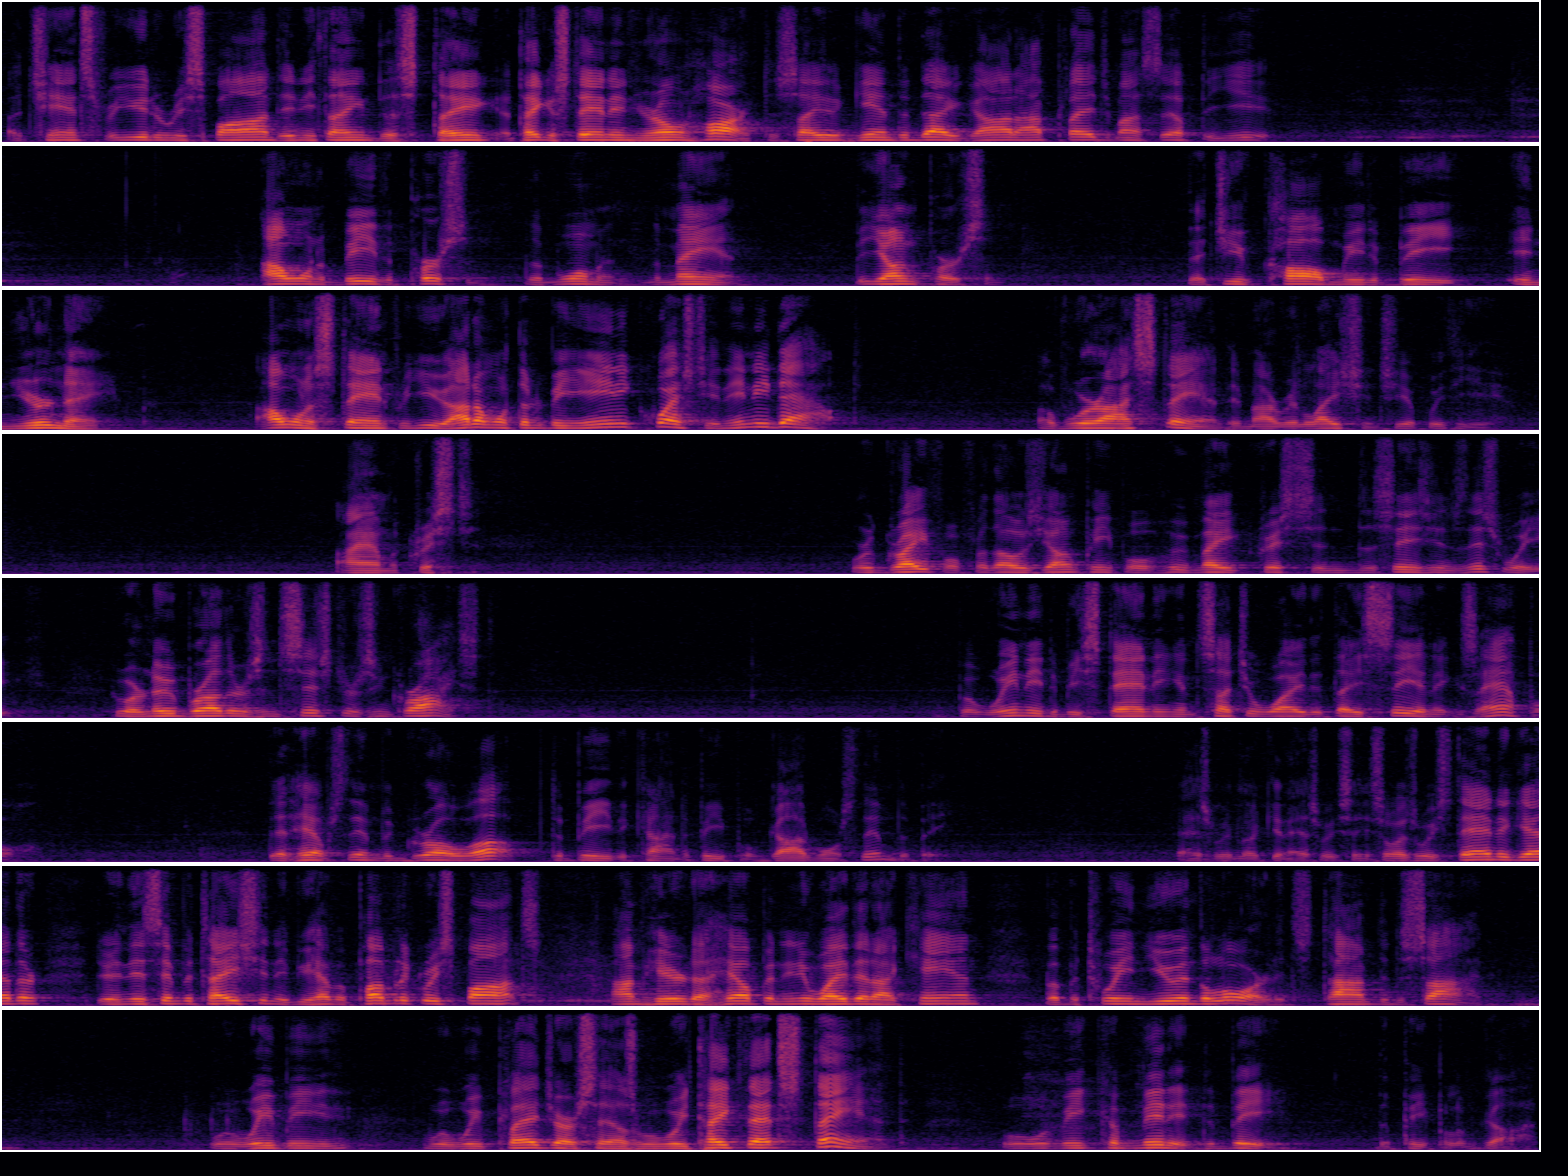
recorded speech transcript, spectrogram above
a chance for you to respond, anything to stay, take a stand in your own heart to say again today, God, I pledge myself to you. I want to be the person, the woman, the man, the young person that you've called me to be in your name. I want to stand for you. I don't want there to be any question, any doubt of where I stand in my relationship with you. I am a Christian. We're grateful for those young people who made Christian decisions this week, who are new brothers and sisters in Christ. But we need to be standing in such a way that they see an example that helps them to grow up to be the kind of people God wants them to be as we look and as we see. So as we stand together during this invitation, if you have a public response, I'm here to help in any way that I can. But between you and the Lord, it's time to decide. Will we be will we pledge ourselves? Will we take that stand? Will we be committed to be the people of God?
